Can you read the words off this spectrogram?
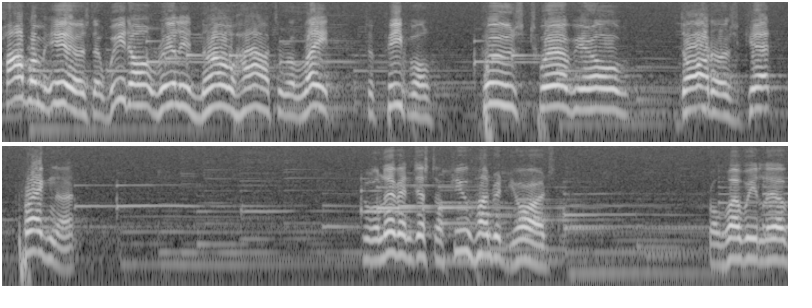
problem is that we don't really know how to relate to people whose 12-year-old daughters get pregnant who are living just a few hundred yards from where we live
